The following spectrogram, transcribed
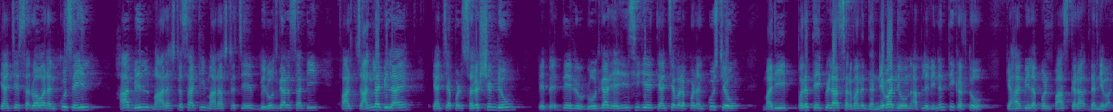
त्यांचे सर्वावर अंकुश येईल. हा बिल महाराष्ट्रासाठी महाराष्ट्राचे बेरोजगारासाठी फार चांगला बिल आहे. त्यांचे आपण संरक्षण देऊ. ते ते रोजगार एजन्सी जे त्यांच्यावर आपण अंकुश ठेवू माझी परत एक वेळा सर्वांना धन्यवाद देऊन आपली विनंती करतो की हा बिल आपण पास करा. धन्यवाद.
